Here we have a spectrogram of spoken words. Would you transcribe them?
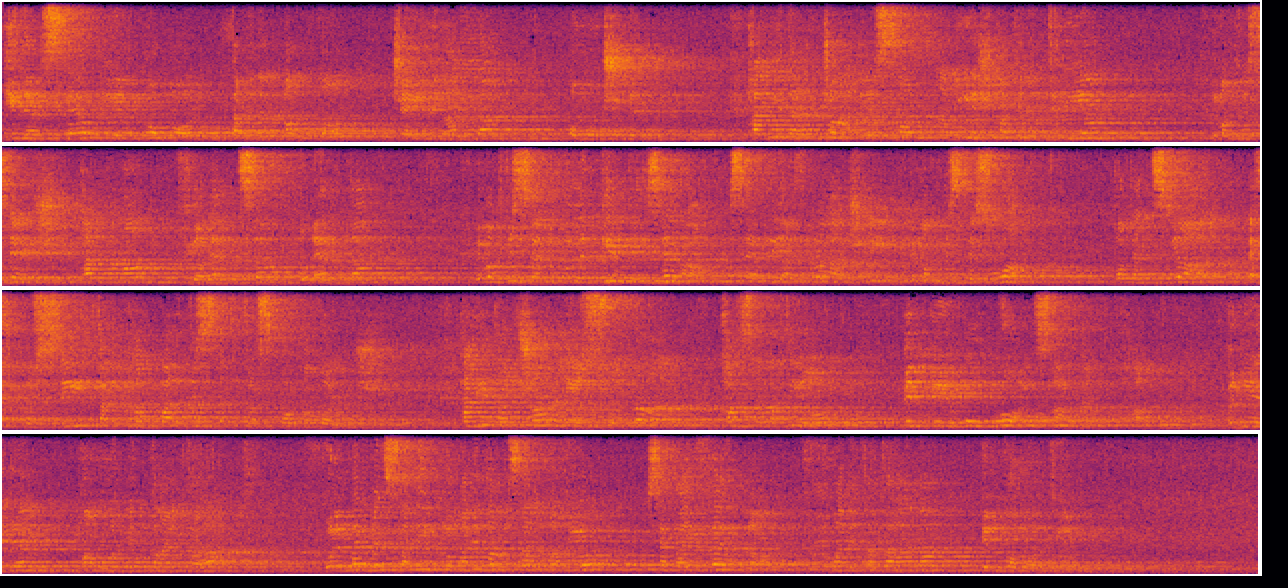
Jidher sew li l-popol ta' din il-qawwa ġej minn Alla u mhux minna. Ħalli jidher ċar li s-Saltna mhijiex ta' din id-dinja li ma tfissirx ħakma, vjolenza u qerda, imma tfisser li kullimkien tinżera' żerriegħa fraġli imma fl-istess waqt potenzjal esplussiv tal-imħabba li tista' tittrasforma kollox. Ħareġ għal xahar li s-sultan ħa s-setgħa tiegħu billi hu wkoll sar tal-fuqha, bniedem magħmul mit-tajn tal-art, u li permezz ta' dik l-umanità msalva tiegħu seta' jferra fl-umanità tagħna l-kobor tiegħu.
